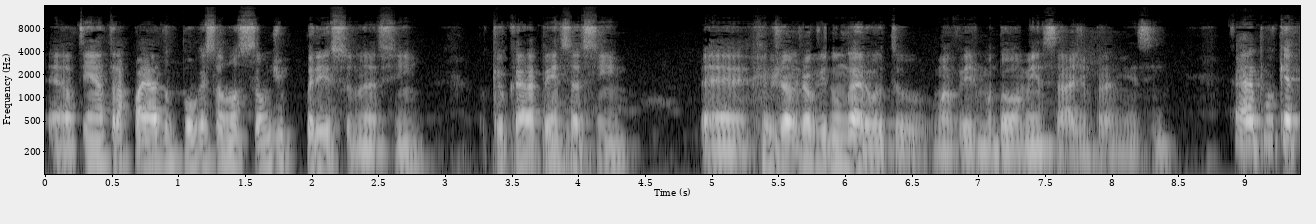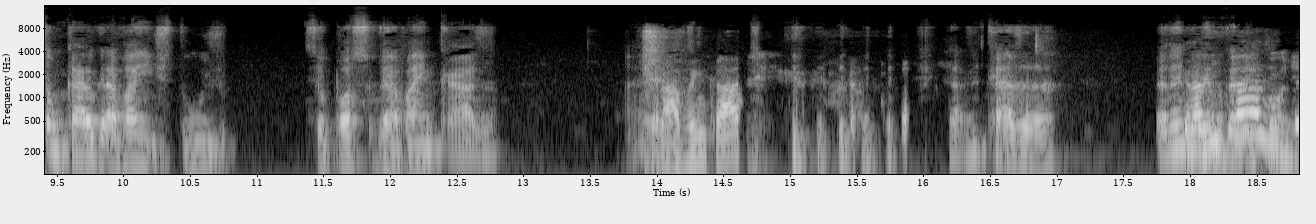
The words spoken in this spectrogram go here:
ela tenha atrapalhado um pouco essa noção de preço, né, assim, porque o cara pensa assim, é, eu já, já ouvi um garoto uma vez mandou uma mensagem para mim assim, cara, por que é tão caro gravar em estúdio se eu posso gravar em casa? Aí, Grava em casa. Grava em casa, né? Eu nem Grava lembro que eu respondi.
